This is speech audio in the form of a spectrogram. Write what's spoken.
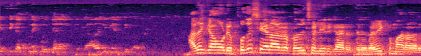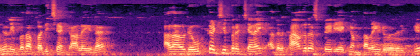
விசிகா துணை பொதுச்செயலாளர் அதை நீங்கள் எப்படி பாருங்க அதுக்கு அவருடைய பொதுச் செயலாளர் பதில் சொல்லியிருக்காரு திரு. ரவிக்குமார் அவர்கள். இப்போ தான் படித்தேன் காலையில். அது அவருடைய உட்கட்சி பிரச்சனை அதில் காங்கிரஸ் பேரியக்கம் தலையிடுவதற்கு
